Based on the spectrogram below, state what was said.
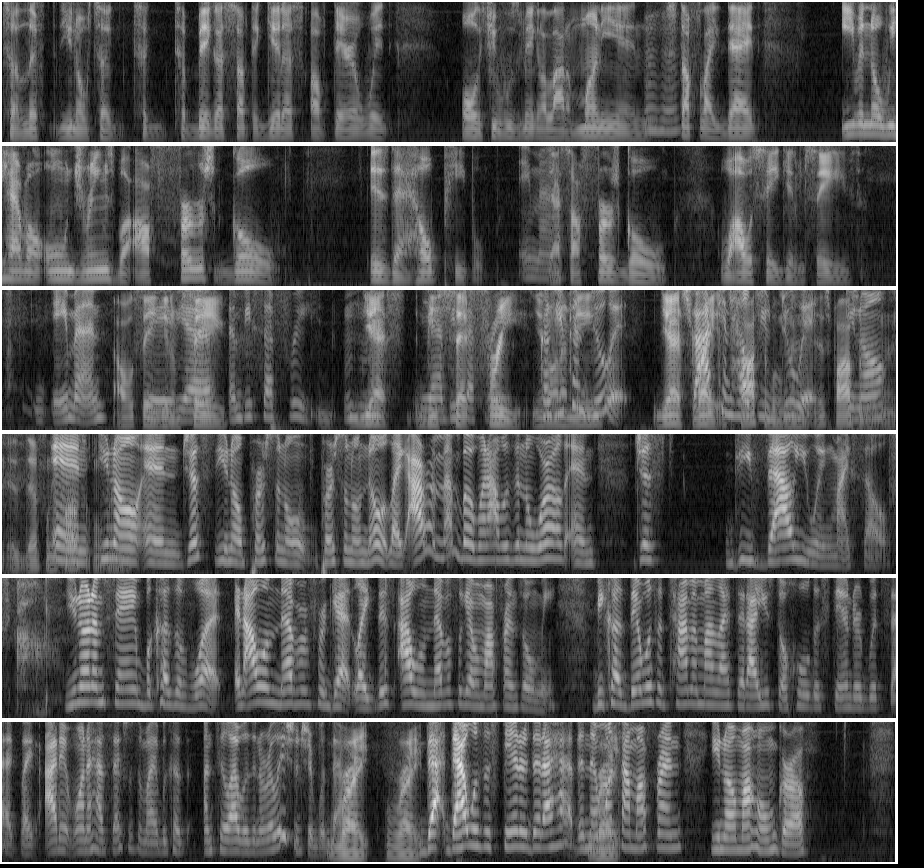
to lift, you know, to to to big us up, to get us up there with all these people who's making a lot of money and mm-hmm. stuff like that. Even though we have our own dreams, but our first goal is to help people. Amen. That's our first goal. Well, I would say get them saved. Amen. I would say get them yeah, saved. and be set free. Mm-hmm. Yes, Yeah, be, set, free. You know Because you can mean? do it. Yes, God right. can it's help you do man. it, It's you possible. know? It's definitely and possible. you man. know and just you know personal personal note like i remember when i was in the world and just devaluing myself. You know what i'm saying? Because of what? And i will never forget like this i will never forget what my friends told me. Because there was a time in my life that i used to hold a standard with sex. Like i didn't want to have sex with somebody because until i was in a relationship with them. Right, right. that that was a standard that I have. And then one time my friend, you know, my homegirl,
